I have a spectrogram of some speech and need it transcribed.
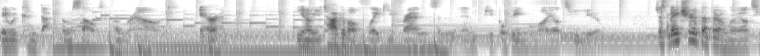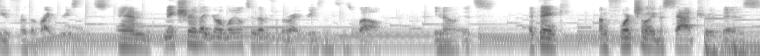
they would conduct themselves around Aaron you know, you talk about flaky friends and, and people being loyal to you. Just make sure that they're loyal to you for the right reasons and make sure that you're loyal to them for the right reasons as well. You know, it's, I think, unfortunately, the sad truth is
